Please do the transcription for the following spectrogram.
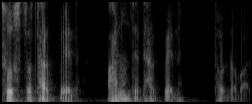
সুস্থ থাকবেন, আনন্দে থাকবেন। ধন্যবাদ।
